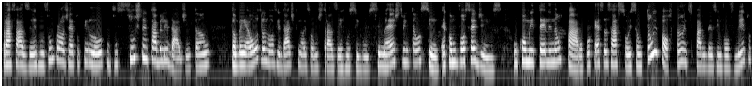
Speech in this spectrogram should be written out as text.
para fazermos um projeto piloto de sustentabilidade. Então, também é outra novidade que nós vamos trazer no segundo semestre. Então, assim, é como você diz, o comitê ele não para, porque essas ações são tão importantes para o desenvolvimento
